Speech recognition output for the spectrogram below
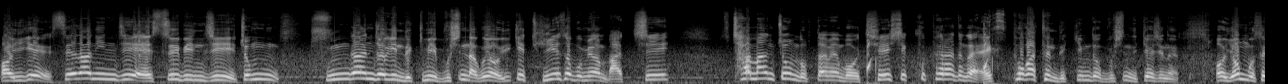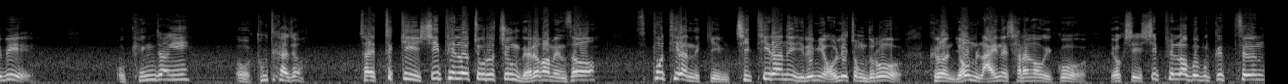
어, 이게 세단인지 SUV인지 좀 중간적인 느낌이 무신 나고요. 이렇게 뒤에서 보면 마치 차만 좀 높다면 뭐 GLC 쿠페라든가 엑스포 같은 느낌도 무신 느껴지는 어, 옆 모습이 어, 굉장히 어, 독특하죠. 자, 특히 C필러 쪽으로 쭉 내려가면서 스포티한 느낌, GT라는 이름이 어울릴 정도로 그런 옆 라인을 자랑하고 있고 역시 C필러 부분 끝은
